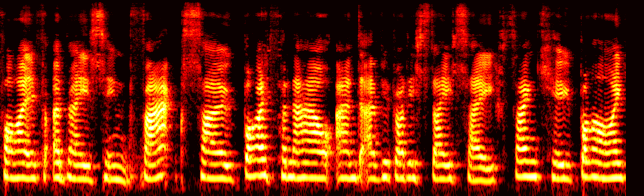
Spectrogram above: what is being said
five amazing facts. So bye for now and everybody stay safe. Thank you. Bye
